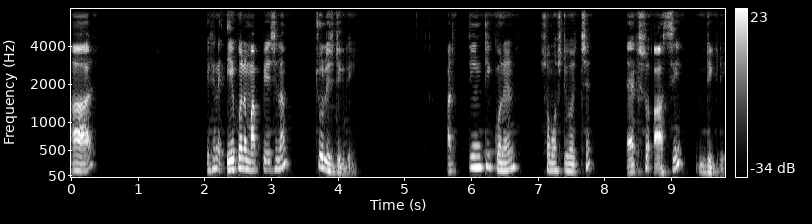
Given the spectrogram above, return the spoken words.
আর এখানে এ কোণের মাপ পেয়েছিলাম চল্লিশ ডিগ্রি। আর তিনটি কোণের সমষ্টি হচ্ছে একশো আশি ডিগ্রি।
